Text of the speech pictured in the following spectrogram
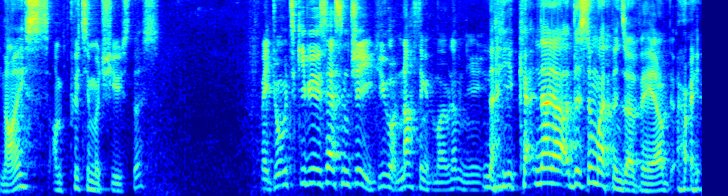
Nice. I'm pretty much useless. Mate, do you want me to give you this SMG? You got nothing at the moment, haven't you? No, you can't. No, no. There's some weapons over here. I'll be alright.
